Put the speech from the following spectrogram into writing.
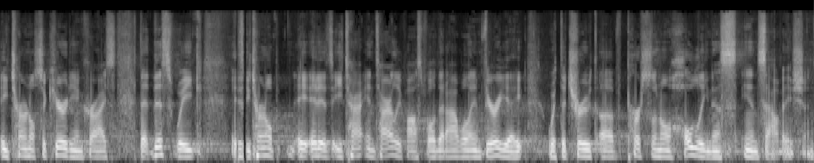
eternal security in Christ, that this week is eternal, it is entirely possible that I will infuriate with the truth of personal holiness in salvation.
